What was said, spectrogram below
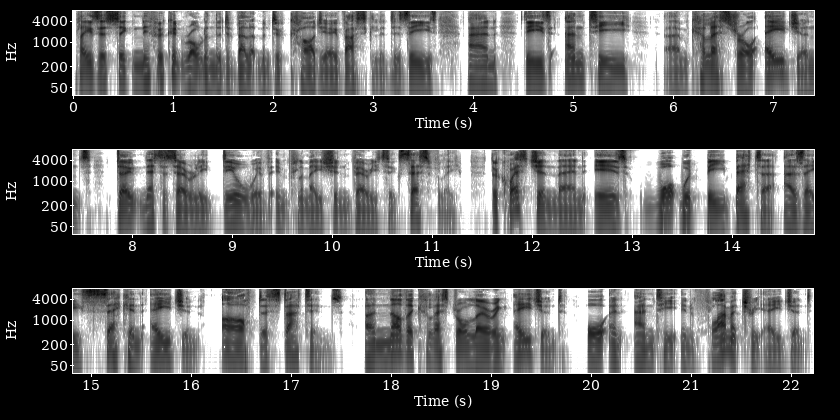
plays a significant role in the development of cardiovascular disease. And these anti um, cholesterol agents don't necessarily deal with inflammation very successfully. The question then is what would be better as a second agent after statins? Another cholesterol lowering agent or an anti inflammatory agent?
